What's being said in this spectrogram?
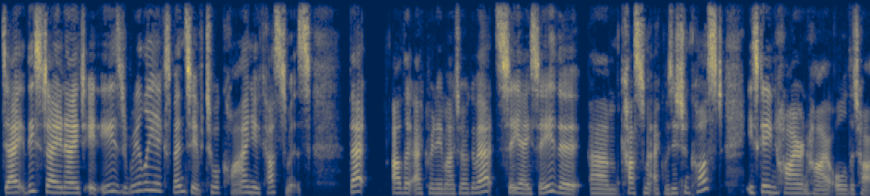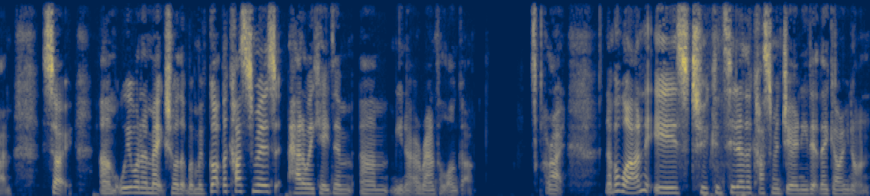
day, this day and age, it is really expensive to acquire new customers. That other acronym I talk about, CAC, the um, customer acquisition cost, is getting higher and higher all the time. So um, we want to make sure that when we've got the customers, how do we keep them, um, you know, around for longer? All right. Number one is to consider the customer journey that they're going on.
